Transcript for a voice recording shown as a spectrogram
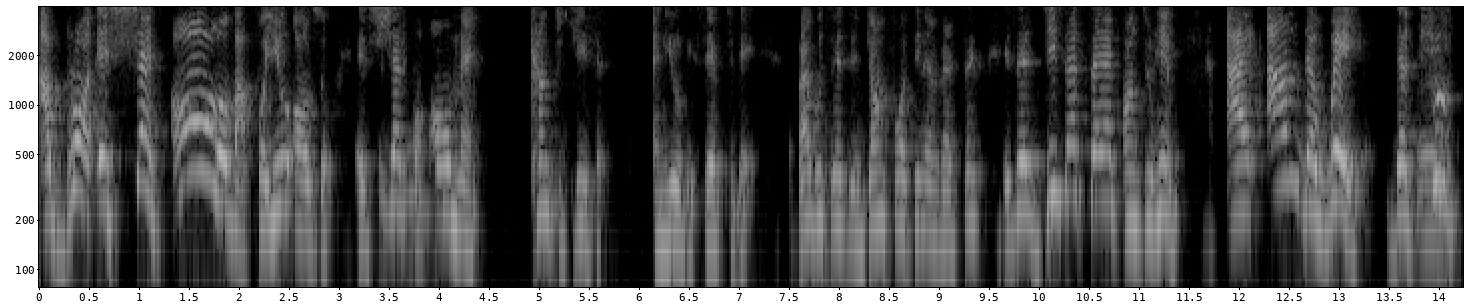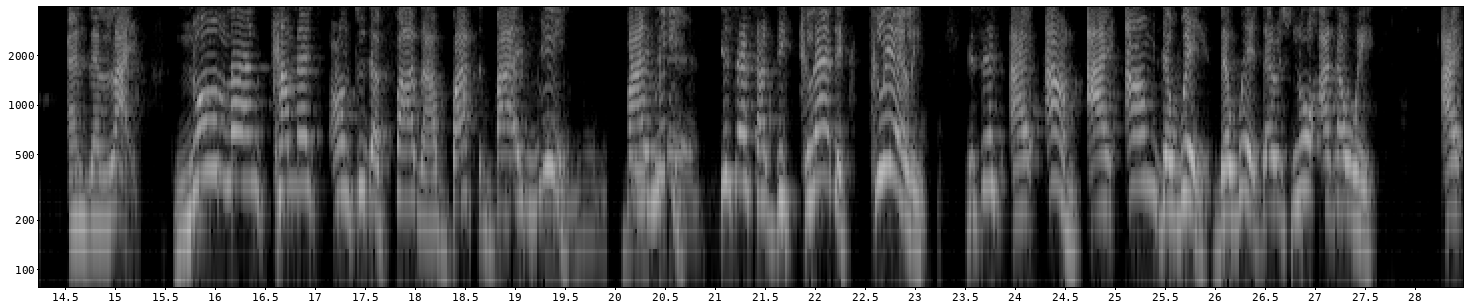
abroad, is shed all over for you also. It's shed for all men. Come to Jesus and you will be saved today. The Bible says in John 14 and verse 6, it says, Jesus said unto him, I am the way, the Mm. truth, and the life. No man cometh unto the Father but by me. By me. Jesus has declared it clearly. He says, I am, I am the way, the way. There is no other way. I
